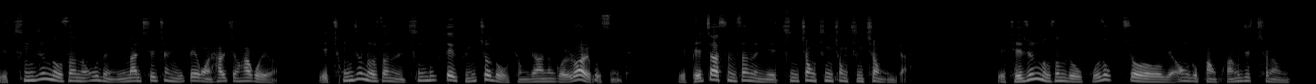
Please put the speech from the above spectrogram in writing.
예, 충주 노선은 우등 27,600원 할증하고요. 예, 청주 노선은 충북대 근처도 경유하는 걸로 알고 있습니다. 예, 배차 순서는 예, 충청, 충청, 충청입니다. 예, 대전 노선도 고속 쪽에 언급한 광주처럼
